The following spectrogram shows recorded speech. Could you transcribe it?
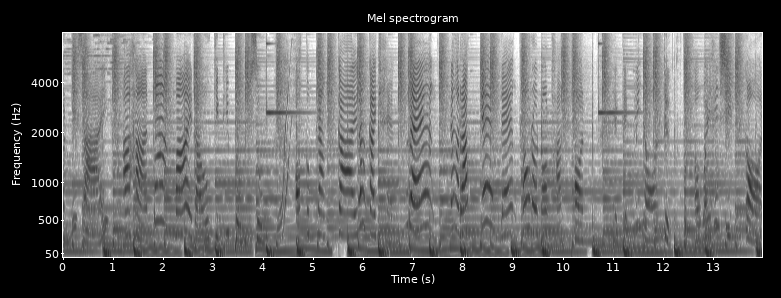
อนไม่สาย อาหารมากมายเรากินที่ปรุงสุกออกกำลังกายร่างกายแข็งแรง น่ารักแก้มแดง เพราะเรานอนพักผ่อน เด็กๆไม่นอนดึกฝึกเอาไว้ให้ชินก่อน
